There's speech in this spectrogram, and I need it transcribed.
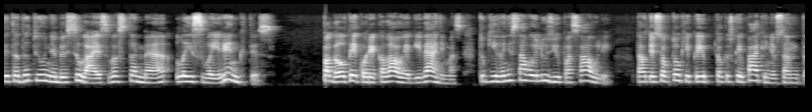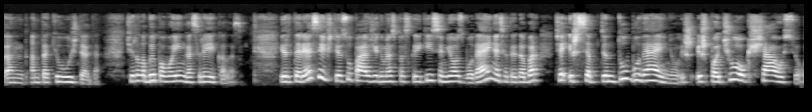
tai tada tu jau nebesi laisvas tame laisvai rinktis pagal tai, ko reikalauja gyvenimas. Tu gyveni savo iliuzijų pasaulį. Tau tiesiog tokį kaip, tokius kaip akinius ant, ant, ant akių uždeda. Čia yra labai pavojingas reikalas. Ir Teresė iš tiesų, pavyzdžiui, jeigu mes paskaitysim jos buveinėse, tai dabar čia iš septintų buveinių, iš, iš pačių aukščiausių.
